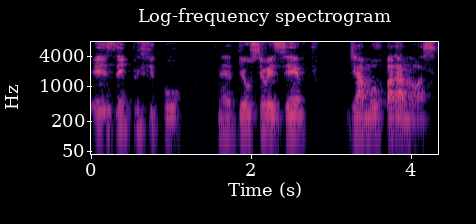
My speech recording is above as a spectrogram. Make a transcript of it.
exemplificou né? deu o seu exemplo de amor para nós.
